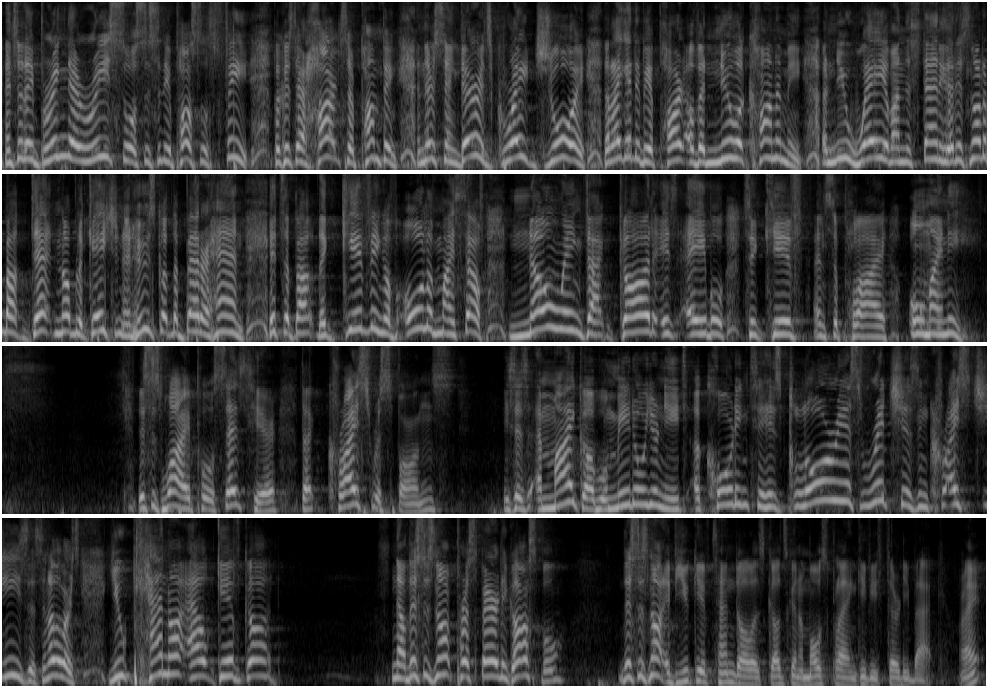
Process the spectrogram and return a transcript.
And so they bring their resources to the apostles' feet because their hearts are pumping and they're saying, There is great joy that I get to be a part of a new economy, a new way of understanding that it's not about debt and obligation and who's got the better hand. It's about the giving of all of myself, knowing that God is able to give and supply all my needs. This is why Paul says here that Christ responds he says, And my God will meet all your needs according to his glorious riches in Christ Jesus. In other words, you cannot outgive God. Now, this is not prosperity gospel. This is not if you give $10, God's going to multiply and give you 30 back, right?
